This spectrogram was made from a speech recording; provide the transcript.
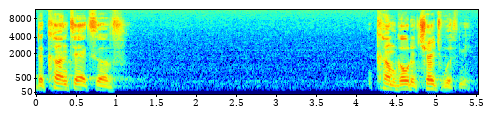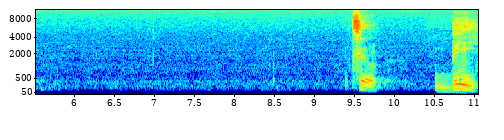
the context of come go to church with me. To be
